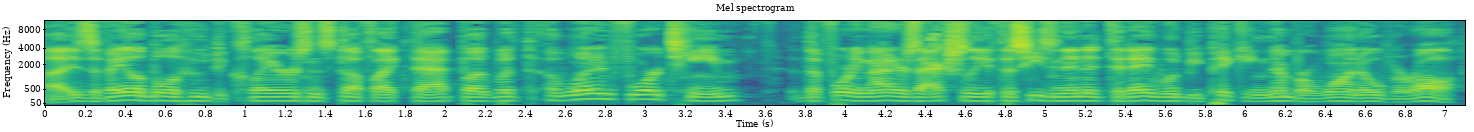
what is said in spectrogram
uh, is available, who declares, and stuff like that. But with a one in four team, the 49ers actually, if the season ended today, would be picking number one overall.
